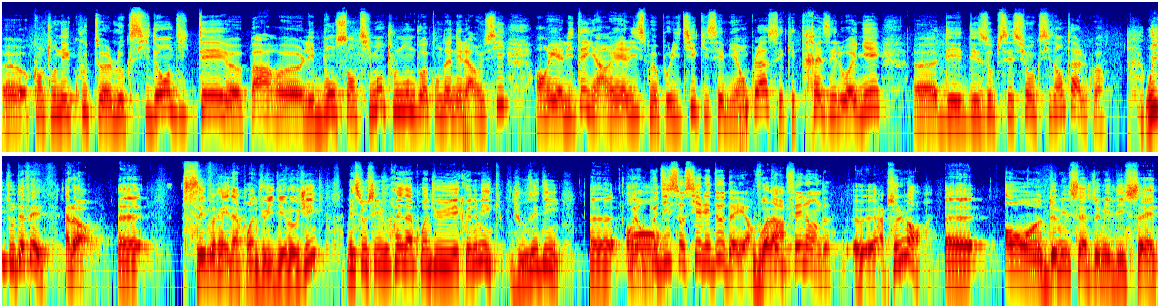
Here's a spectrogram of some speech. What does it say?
euh, quand on écoute l'Occident dicté euh, par euh, les bons sentiments, tout le monde doit condamner la Russie. En réalité, il y a un réalisme politique qui s'est mis en place et qui est très éloigné euh, des, des obsessions occidentales, quoi. Oui, tout à fait. Alors, euh, c'est vrai d'un point de vue idéologique, mais c'est aussi vrai d'un point de vue économique. Je vous ai dit. euh, Oui, en- on peut dissocier les deux d'ailleurs, Voilà. comme fait l'Inde. Euh, absolument. Euh, en 2016-2017,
